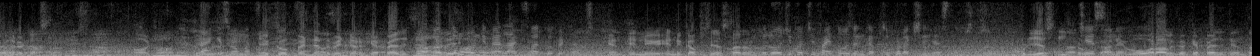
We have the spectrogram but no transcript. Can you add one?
వైబిలిటీ వస్తుంది thank you so much equipment ఎంత పెట్టారు? కెపాసిటీ ఎంత ట్వంటీ ఫైవ్ ల్యాక్స్ వరకు పెట్టాం సార్ ఎన్ని ఎన్ని కప్స్ చేస్తారు? రోజుకి వచ్చి ఫైవ్ థౌసండ్ కప్స్ ప్రొడక్షన్ చేస్తాం సార్ ఇప్పుడు చేస్తున్నారు. చేస్తున్నాం. కానీ ఓవరాల్గా కెపాసిటీ ఎంత?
